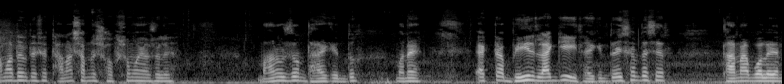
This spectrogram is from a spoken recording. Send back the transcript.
আমাদের দেশে থানার সামনে সবসময় আসলে মানুষজন থাকে কিন্তু মানে একটা ভিড় লাগিয়েই থাকে, কিন্তু এইসব দেশের থানা বলেন,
